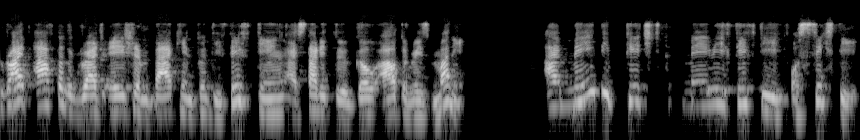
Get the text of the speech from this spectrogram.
right after the graduation back in 2015, I started to go out to raise money. I maybe pitched maybe 50 or 60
